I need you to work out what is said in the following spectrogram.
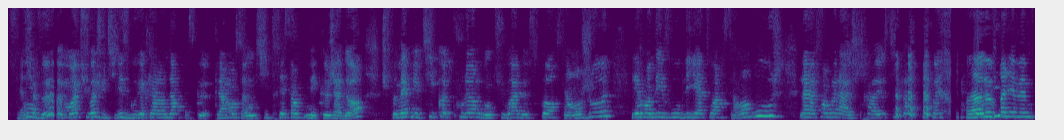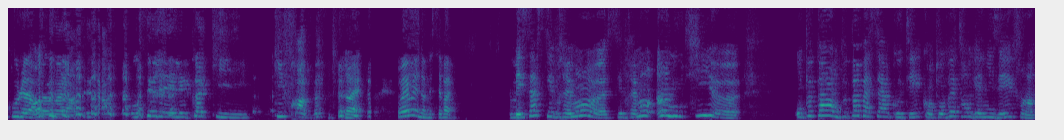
ce qu'on veut. Moi, tu vois, j'utilise Google Calendar parce que clairement, c'est un outil très simple, mais que j'adore. Je peux mettre mes petits codes couleurs, donc tu vois, le sport, c'est en jaune, les rendez-vous obligatoires, c'est en rouge. Là, enfin voilà, je travaille aussi par On a à peu près les mêmes couleurs. Euh, voilà, c'est ça. On sait les, les codes qui, qui frappe. ouais. ouais, non, mais c'est vrai. Mais ça, c'est vraiment, euh, c'est vraiment un outil. Euh, on peut pas, on peut pas passer à côté quand on veut être organisé. Enfin,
